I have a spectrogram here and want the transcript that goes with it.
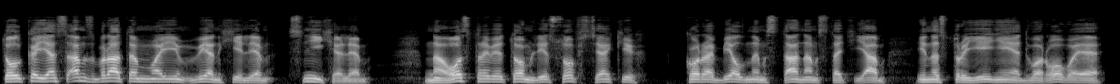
только я сам с братом моим Венхелем, с Нихелем. На острове том лесов всяких, корабелным станом статьям, и настроение дворовое,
